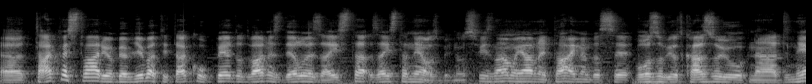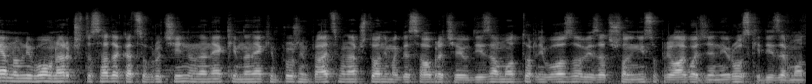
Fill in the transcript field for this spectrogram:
e, takve stvari objavljivati tako u 5 do 12 deluje zaista, zaista neozbiljno. Svi znamo javna je tajna da se vozovi otkazuju na dnevnom nivou, naročito sada kad su vrućine na nekim, na nekim pružnim pravicima, naročito onima gde se obraćaju dizel motorni vozovi, zato što oni nisu prilagođeni, ruski dizel, mot,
